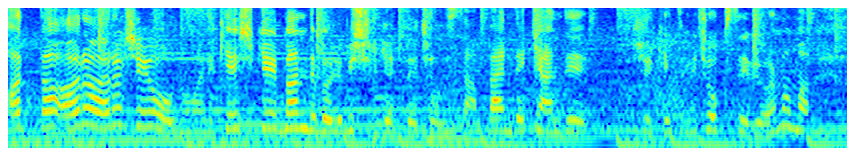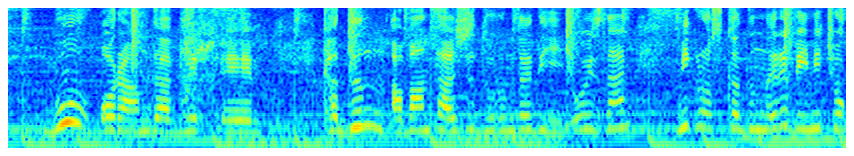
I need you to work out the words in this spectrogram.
Hatta ara ara şey oldum hani keşke ben de böyle bir şirkette çalışsam. Ben de kendi şirketimi çok seviyorum ama bu oranda bir e, kadın avantajlı durumda değil. O yüzden Migros kadınları beni çok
